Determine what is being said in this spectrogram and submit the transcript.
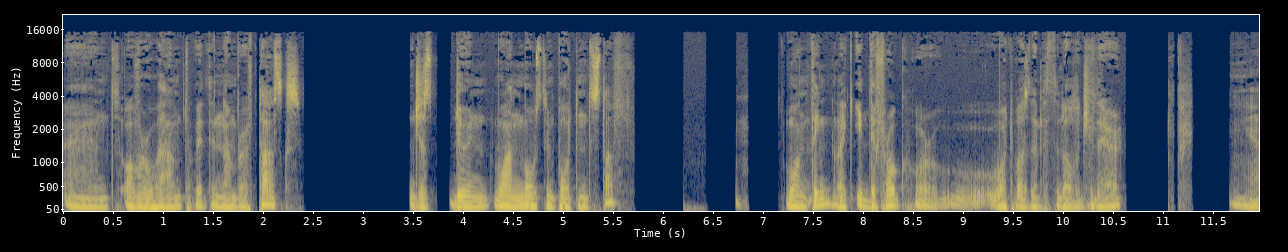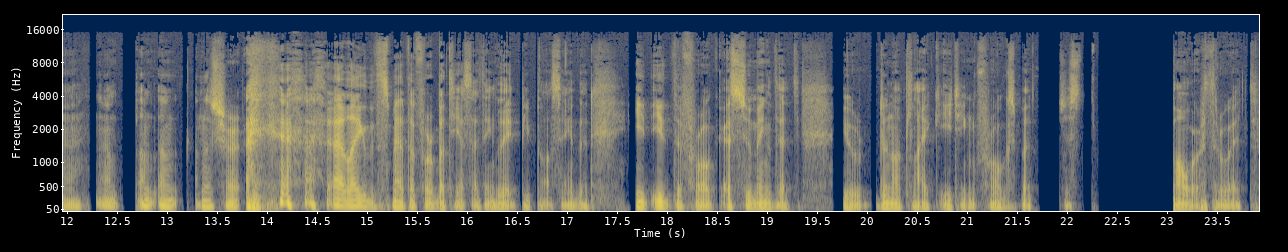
and overwhelmed with a number of tasks, just doing one most important stuff one thing, like eat the frog, or what was the methodology there? Yeah, I'm, I'm, I'm I'm not sure. I like this metaphor, but yes, I think that people are saying that eat, eat the frog, assuming that you do not like eating frogs, but just power through it.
